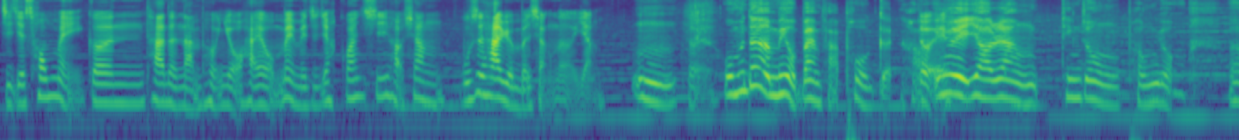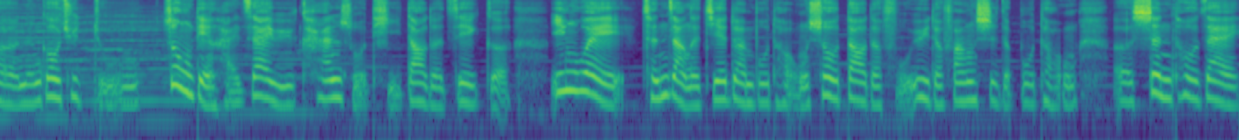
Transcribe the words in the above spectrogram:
姐姐聪美跟她的男朋友还有妹妹之间关系，好像不是她原本想那样。嗯，对，我们当然没有办法破梗哈，因为要让。听众朋友，呃，能够去读，重点还在于刊所提到的这个，因为成长的阶段不同，受到的抚育的方式的不同，而渗透在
